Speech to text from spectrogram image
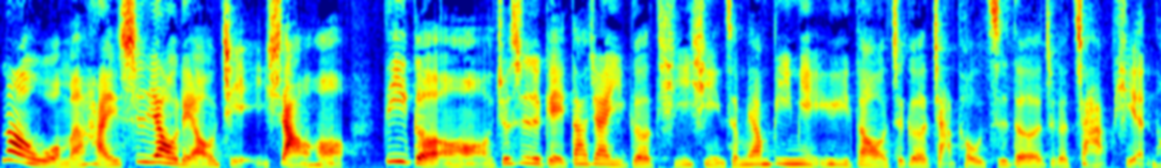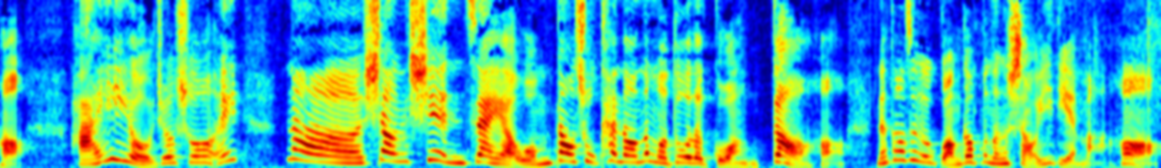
那我们还是要了解一下哈。第一个哦，就是给大家一个提醒，怎么样避免遇到这个假投资的这个诈骗哈。还有就是说，哎，那像现在啊，我们到处看到那么多的广告，哈，难道这个广告不能少一点嘛？哈，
